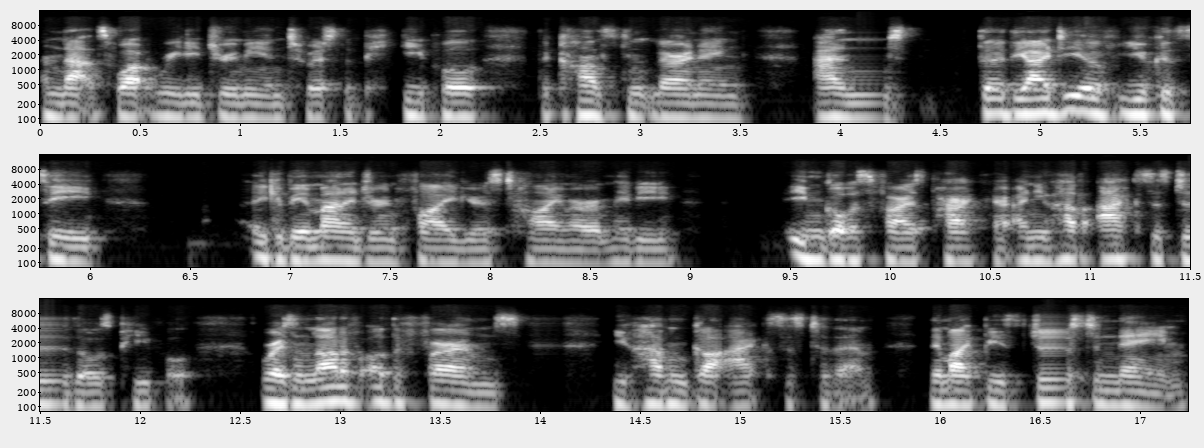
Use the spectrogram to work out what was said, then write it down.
and that's what really drew me into it the people the constant learning and the, the idea of you could see it could be a manager in five years time or maybe even go as far as partner and you have access to those people. Whereas in a lot of other firms you haven't got access to them. They might be just a name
